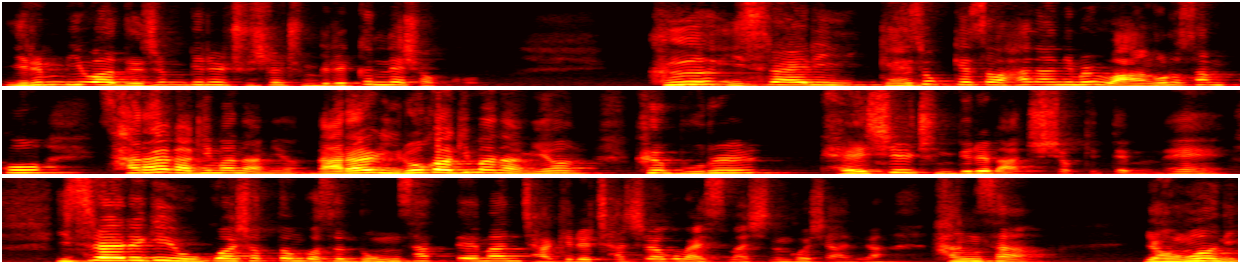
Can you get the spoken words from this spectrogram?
이른 비와 늦은 비를 주실 준비를 끝내셨고 그 이스라엘이 계속해서 하나님을 왕으로 삼고 살아가기만 하면 나라를 이뤄가기만 하면 그 물을 대실 준비를 맞추셨기 때문에 이스라엘에게 요구하셨던 것은 농사 때만 자기를 찾으라고 말씀하시는 것이 아니라 항상 영원히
